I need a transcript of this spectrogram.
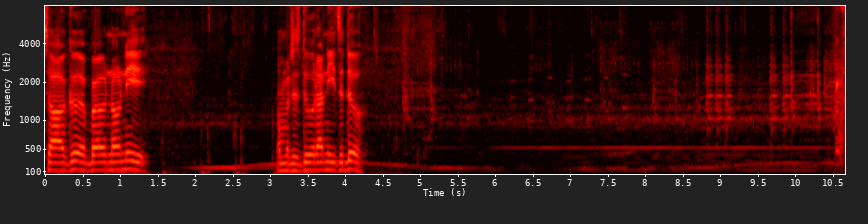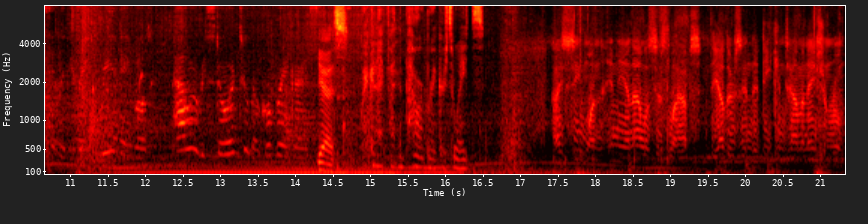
It's all good, bro. No need. I'm gonna just do what I need to do. Facility link re-enabled. Power restored to local breakers. Yes. Where can I find the power breakers, Waits? I see one in the analysis labs, the others in the decontamination room.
